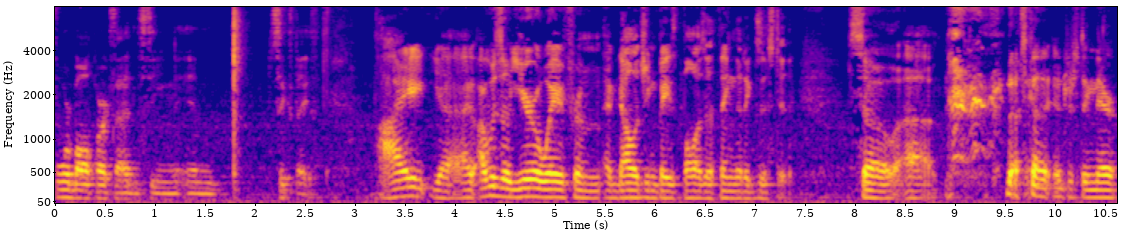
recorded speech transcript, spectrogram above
four ballparks I hadn't seen in six days. I yeah I, I was a year away from acknowledging baseball as a thing that existed. So uh, that's kind of interesting there.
